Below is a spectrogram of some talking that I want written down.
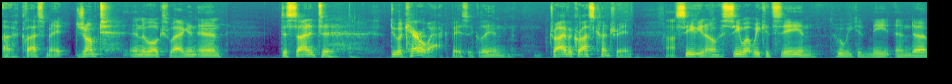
a classmate, jumped in the Volkswagen and decided to do a Kerouac basically and drive across country and see you know see what we could see and who we could meet and. Uh,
